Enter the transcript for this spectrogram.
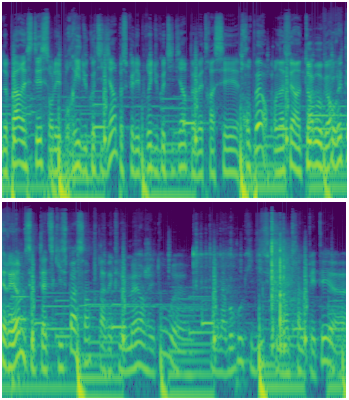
ne pas rester sur les bruits du quotidien, parce que les bruits du quotidien peuvent être assez trompeurs. On a fait un toboggan. pour Ethereum, c'est peut-être ce qui se passe, hein, avec le merge et tout. Euh, il y en a beaucoup qui disent qu'il est en train de péter euh,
